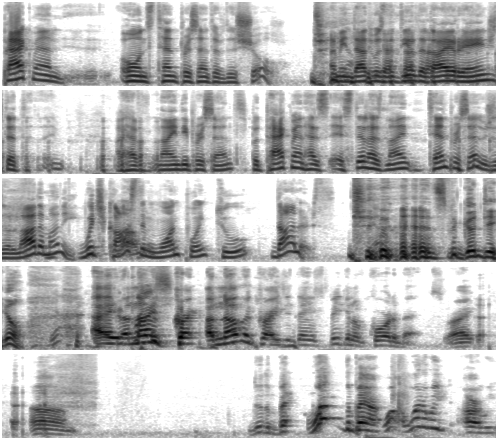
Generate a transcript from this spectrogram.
Pac-Man owns 10% of this show. I mean, that was the deal that I arranged that I have 90%, but Pac-Man has it still has 9 10%, which is a lot of money. Which cost him one point two dollars. it's a good deal. Hey, another cra- another crazy thing. Speaking of quarterbacks, right? Um, do the ba- what the bear? What, what are we? Are we?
